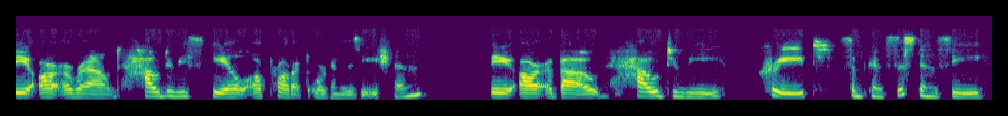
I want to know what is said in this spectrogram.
they are around how do we scale our product organization. They are about how do we create some consistency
